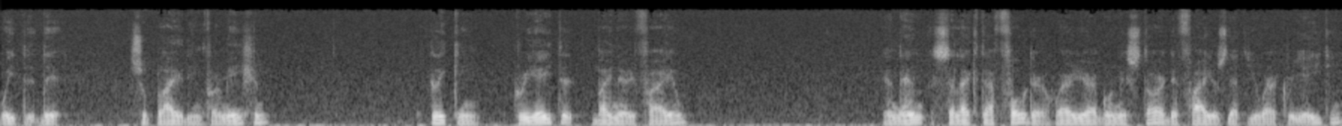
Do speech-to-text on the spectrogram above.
with the supplied information clicking create binary file and then select a folder where you are going to store the files that you are creating.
